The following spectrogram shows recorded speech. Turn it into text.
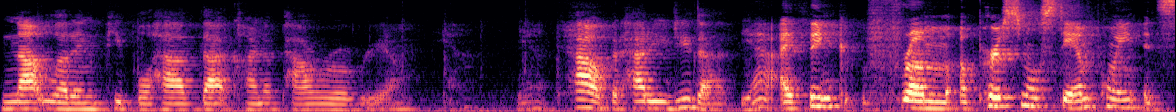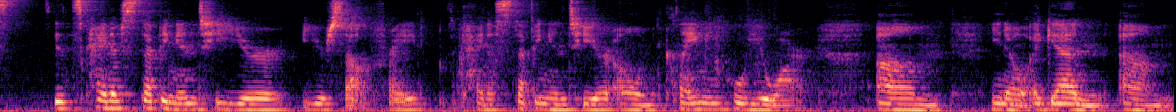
not letting people have that kind of power over you? Yeah, yeah. How? But how do you do that? Yeah, I think from a personal standpoint, it's it's kind of stepping into your yourself, right? Kind of stepping into your own, claiming who you are. Um, you know, again, um,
